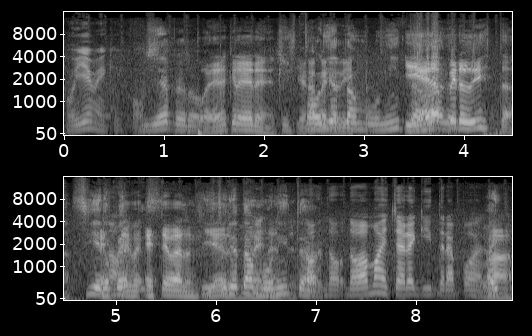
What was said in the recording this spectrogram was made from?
óyeme, qué cosa. Oye, pero ¿Puedes creer eso? qué Y era historia tan periodista. bonita. Y era vale. periodista. Sí, era este, este qué barranquillero. historia tan imagínate. bonita. No, no, no vamos a echar aquí trapos al Wow,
